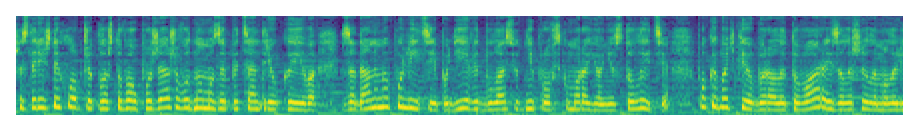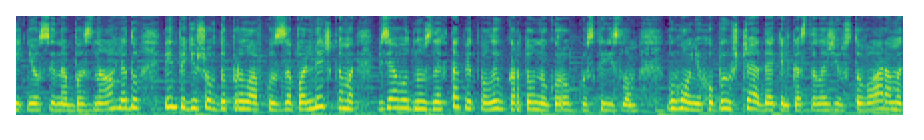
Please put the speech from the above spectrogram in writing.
Шестирічний хлопчик влаштував пожежу в одному з епіцентрів Києва. За даними поліції, подія відбулася у Дніпровському районі столиці. Поки батьки обирали товари і залишили малолітнього сина без нагляду, він підійшов до прилавку з запальничками, взяв одну з них та підпалив картонну коробку з кріслом. Вогонь охопив ще декілька стелажів з товарами.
